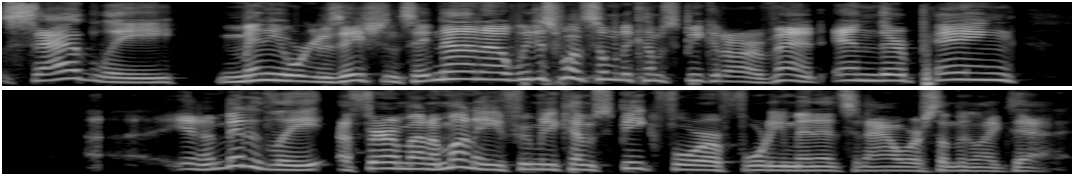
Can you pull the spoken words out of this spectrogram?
sadly, many organizations say, "No, no, we just want someone to come speak at our event," and they're paying, uh, know, admittedly, a fair amount of money for me to come speak for 40 minutes, an hour, something like that.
